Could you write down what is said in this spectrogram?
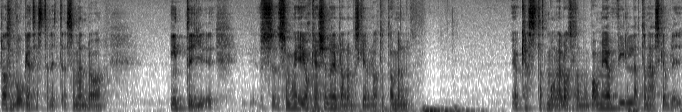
de som vågar testa lite, som ändå inte... Som jag kan känna ibland när man skriver låtar att, ja, men, jag har kastat många låtar som man bara, men jag vill att den här ska bli.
